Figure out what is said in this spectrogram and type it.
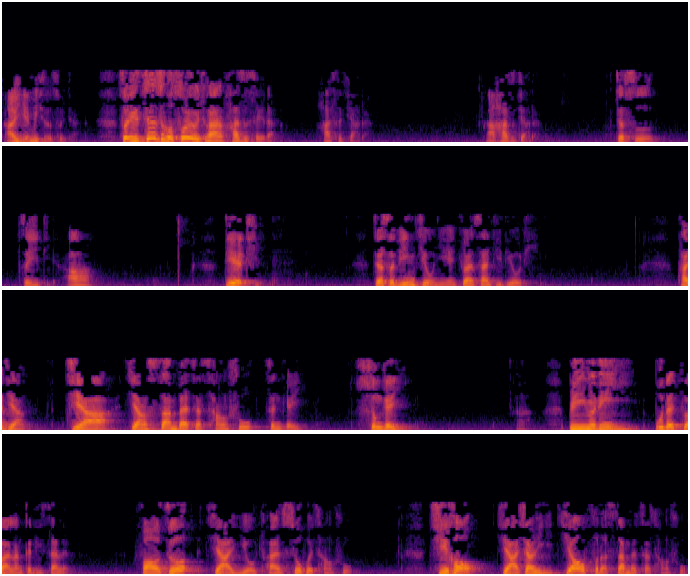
啊，也没取得所有权，所以这时候所有权还是谁的？还是甲的，啊，还是甲的，这是这一点啊。第二题，这是零九年卷三第六题，他讲甲将三百册藏书赠给乙，送给乙，啊，并约定乙不得转让给第三人。否则，甲有权收回藏书。其后，甲向乙交付了三百册藏书，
